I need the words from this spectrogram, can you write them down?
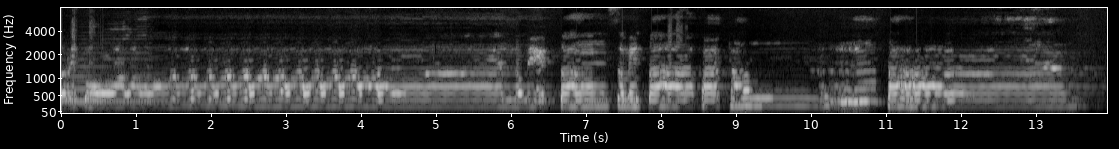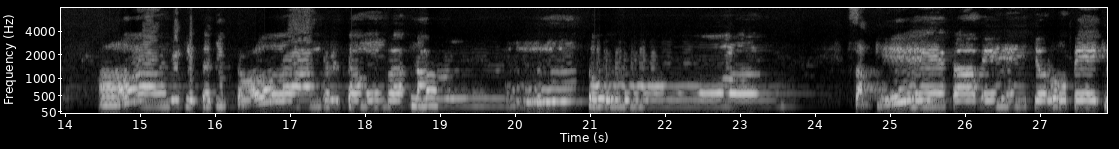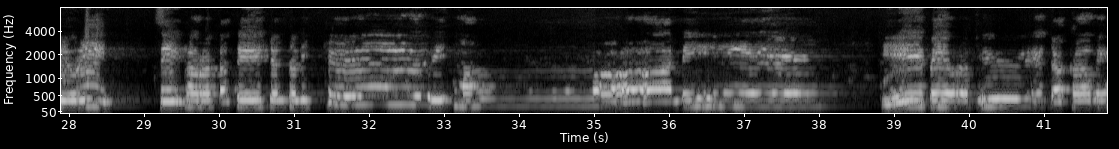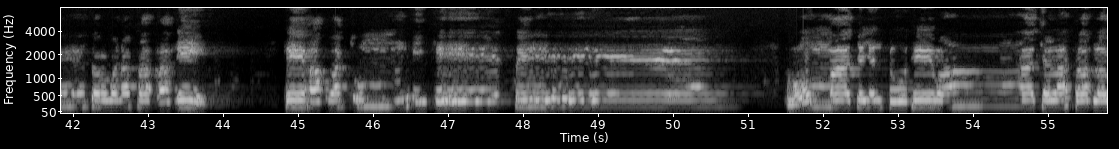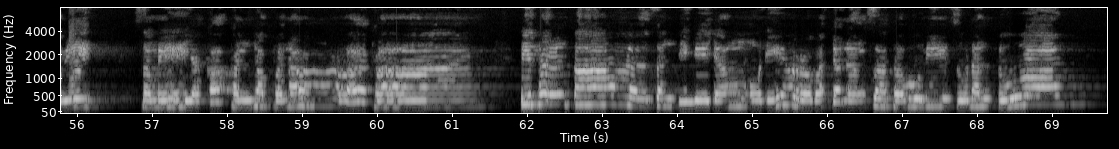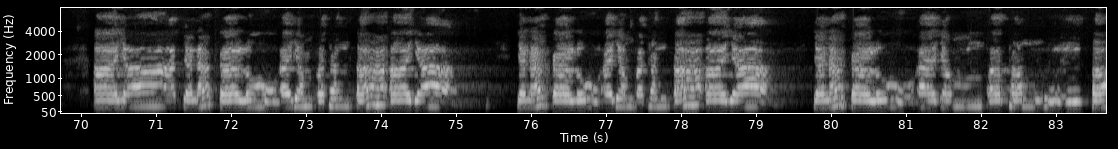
ตังสเมตตาปะทันตาอาวิคิตจิตตังกฤตังบะนังตุสัพเพกาเมจรูเปคิริ สิขรตเตจันตลิเควิมานิเอเปรติจักขเมตรวนกะนิเคหะวัตุมอิเกเตโอมมาจยันตุเทวาชลทะลวิ สเมยขะคันทัพนาคาติทันตาสันติเกยังมุนิรวัจนังสัทวุมิสุนันตุอายาจนะกาลูอายัมพัทันตาอายาจนะกาลูอายัมพัทันตาอายาจนะกาลูอายัมพทันตา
